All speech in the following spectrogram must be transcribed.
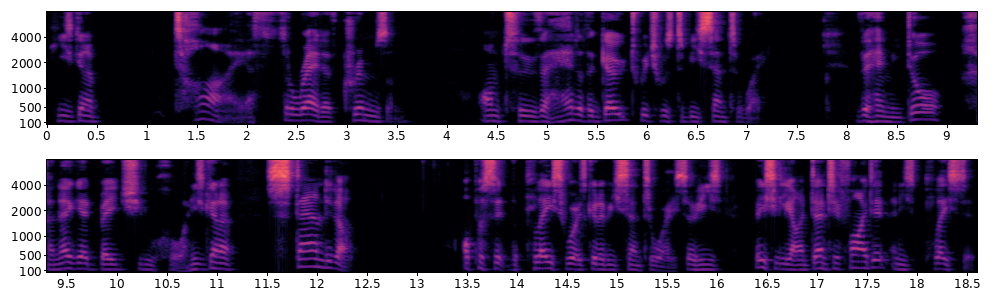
He's going to tie a thread of crimson onto the head of the goat which was to be sent away. Vehemido Chaneged Beit Shilucho. He's going to stand it up opposite the place where it's going to be sent away. So he's basically identified it and he's placed it.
